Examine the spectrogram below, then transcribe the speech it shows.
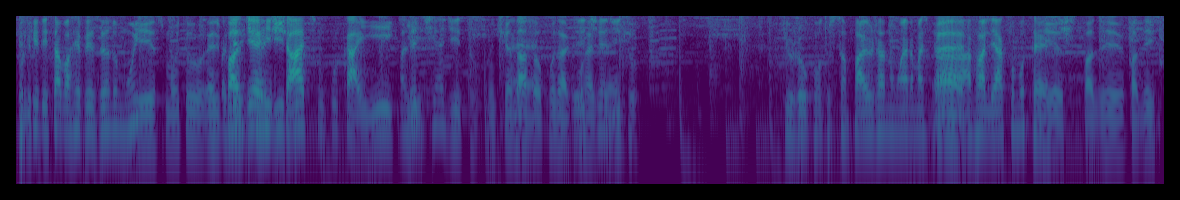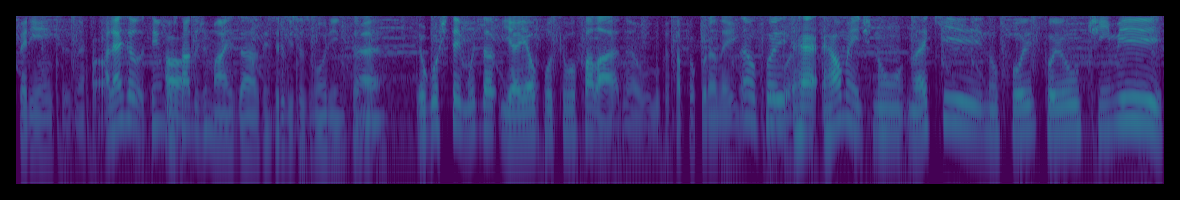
porque ele tava revezando muito, isso, muito. Ele Mas ele fazia tinha dito. Richardson com o Kaique. mas ele tinha dito. Não tinha dado a oportunidade Ele pro tinha Rezende. dito que o jogo contra o Sampaio já não era mais pra É. avaliar como teste. Isso, fazer, fazer experiências, né? Aliás, eu tenho Ó. gostado demais das entrevistas do Mourinho também. É. Eu gostei muito da. E aí é o ponto que eu vou falar, né? O Lucas tá procurando aí. Não, foi re- realmente, não, não é que não foi, foi o time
